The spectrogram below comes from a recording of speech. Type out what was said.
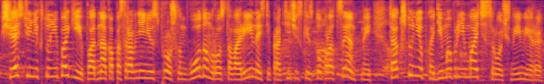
К счастью, никто не погиб. Однако по сравнению с прошлым годом рост аварийности практически стопроцентный. Так что необходимо принимать срочные меры.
